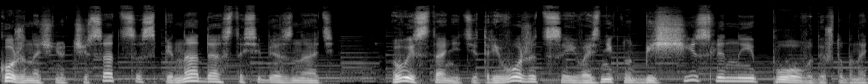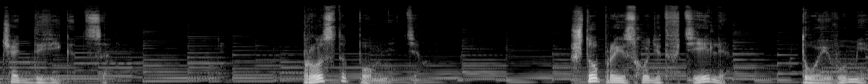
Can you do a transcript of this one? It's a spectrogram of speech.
Кожа начнет чесаться, спина даст о себе знать. Вы станете тревожиться, и возникнут бесчисленные поводы, чтобы начать двигаться. Просто помните, что происходит в теле, то и в уме.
